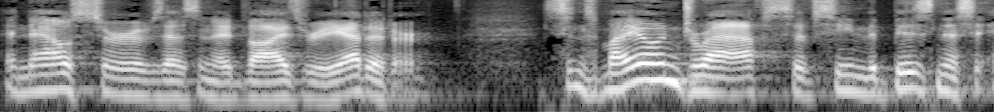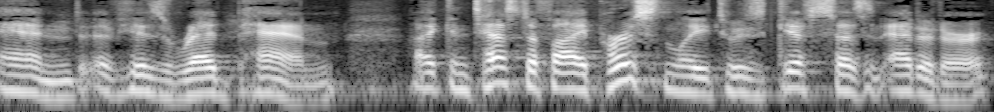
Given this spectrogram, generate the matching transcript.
and now serves as an advisory editor. Since my own drafts have seen the business end of his red pen, I can testify personally to his gifts as an editor,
